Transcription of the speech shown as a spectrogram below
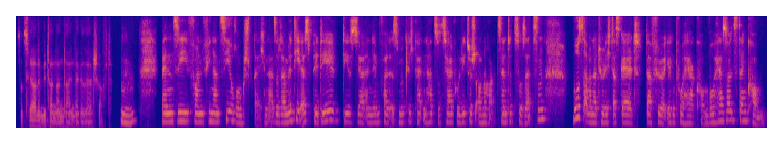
soziale Miteinander in der Gesellschaft. Mhm. Wenn Sie von Finanzierung sprechen, also damit die SPD, die es ja in dem Fall ist, Möglichkeiten hat, sozialpolitisch auch noch Akzente zu setzen, muss aber natürlich das Geld dafür irgendwo herkommen. Woher soll es denn kommen?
